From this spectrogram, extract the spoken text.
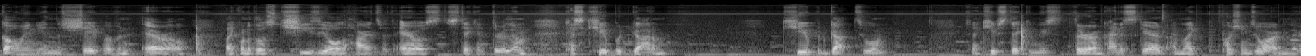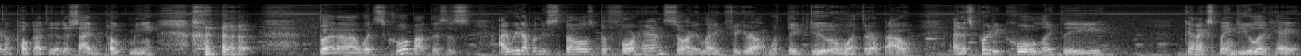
going in the shape of an arrow, like one of those cheesy old hearts with arrows sticking through them, because Cupid got him. Cupid got to him. So I keep sticking these through. I'm kind of scared. I'm like pushing too hard and they're to poke out to the other side and poke me. but uh, what's cool about this is I read up on these spells beforehand so I like figure out what they do and what they're about. And it's pretty cool. Like they kind of explain to you like, hey,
